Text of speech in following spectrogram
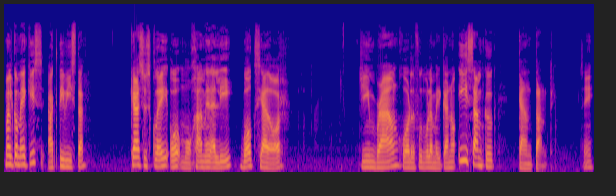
Malcolm X, activista. Cassius Clay o Mohammed Ali, boxeador. Jim Brown, jugador de fútbol americano. Y Sam Cooke, cantante. ¿Sí?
